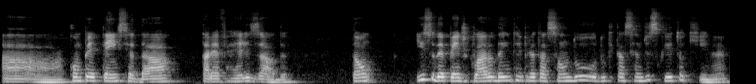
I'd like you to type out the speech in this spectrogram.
a competência da tarefa realizada. Então, isso depende, claro, da interpretação do, do que está sendo descrito aqui, né?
